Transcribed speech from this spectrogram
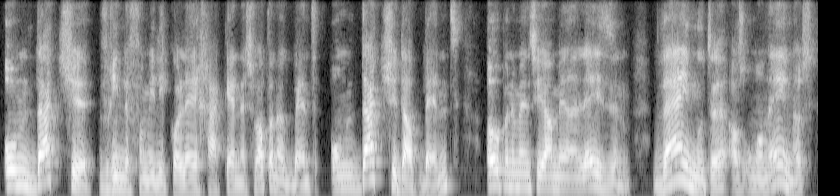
omdat je vrienden, familie, collega, kennis, wat dan ook bent, omdat je dat bent, openen mensen jouw mail en lezen hem. Wij moeten als ondernemers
